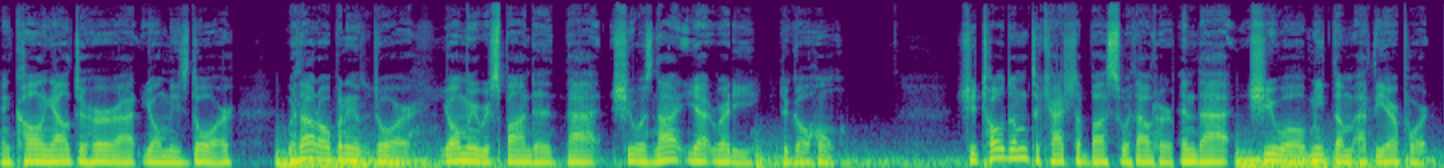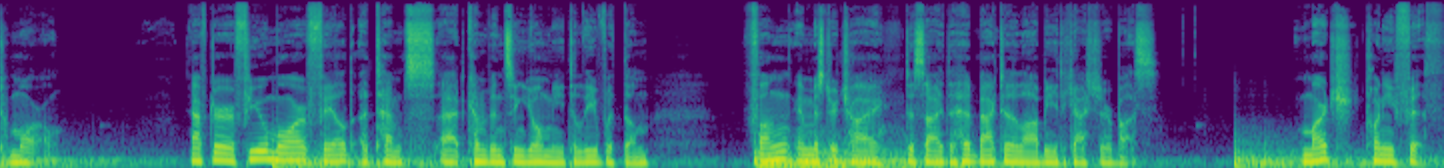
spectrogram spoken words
and calling out to her at Yomi's door, without opening the door, Yomi responded that she was not yet ready to go home. She told them to catch the bus without her and that she will meet them at the airport tomorrow. After a few more failed attempts at convincing Yomi to leave with them, Feng and Mr. Chai decide to head back to the lobby to catch their bus. March 25th,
